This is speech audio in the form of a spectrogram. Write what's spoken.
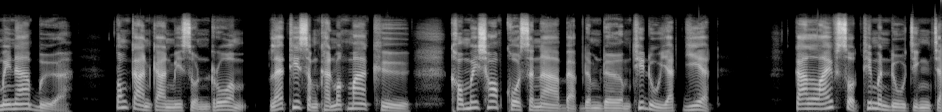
ไม่น่าเบื่อ ต้องการการมีส่วนร่วม และที่สำคัญมากๆ คือ เขาไม่ชอบโฆษณาแบบเดิมๆที่ดูยัดเยียด การไลฟ์สดที่มันดูจริงใจ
